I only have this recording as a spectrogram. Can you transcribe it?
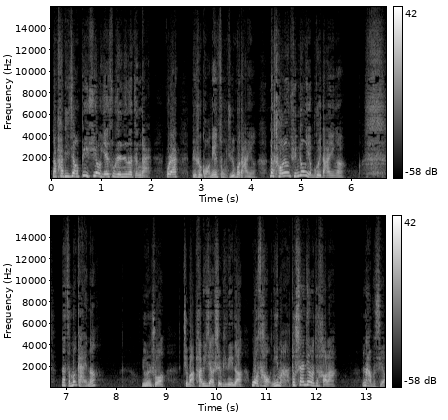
那 Papi 酱必须要严肃认真的整改，不然别说广电总局不答应，那朝阳群众也不会答应啊。那怎么改呢？有人说。就把 Papi 酱视频里的“我操尼玛”都删掉了就好啦。那不行，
